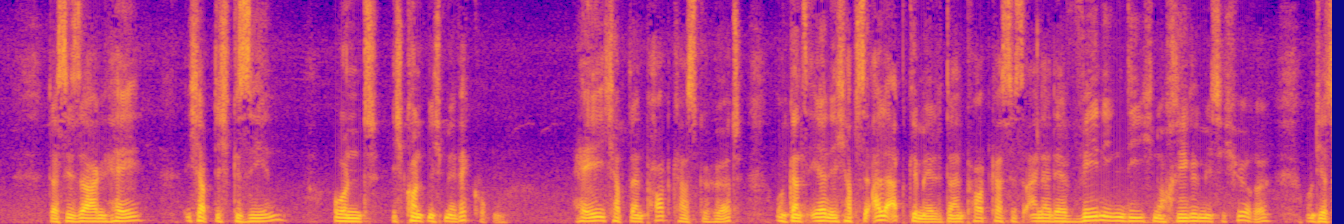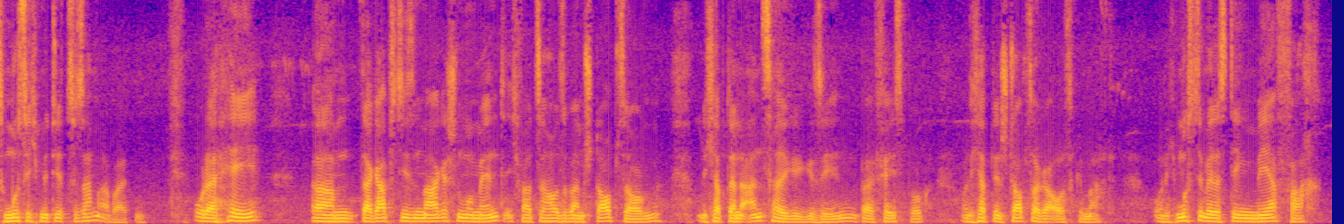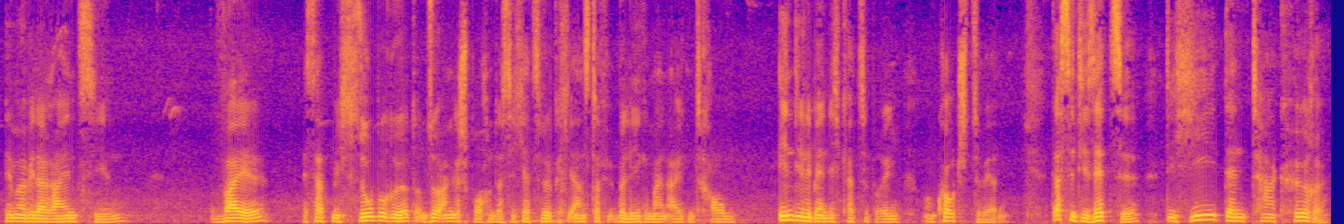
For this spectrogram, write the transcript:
Dass sie sagen, hey, ich habe dich gesehen und ich konnte nicht mehr weggucken. Hey, ich habe deinen Podcast gehört und ganz ehrlich, ich habe sie alle abgemeldet. Dein Podcast ist einer der wenigen, die ich noch regelmäßig höre und jetzt muss ich mit dir zusammenarbeiten. Oder hey, ähm, da gab es diesen magischen Moment, ich war zu Hause beim Staubsaugen und ich habe da eine Anzeige gesehen bei Facebook und ich habe den Staubsauger ausgemacht und ich musste mir das Ding mehrfach immer wieder reinziehen, weil es hat mich so berührt und so angesprochen, dass ich jetzt wirklich ernsthaft überlege, meinen alten Traum in die Lebendigkeit zu bringen und Coach zu werden. Das sind die Sätze, die ich jeden Tag höre.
